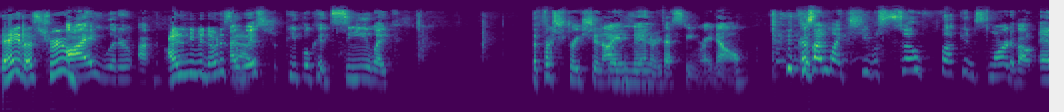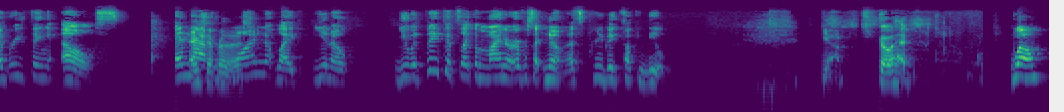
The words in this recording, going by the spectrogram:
hey, that's true. I, I literally I, didn't even notice that. I wish people could see like the frustration I am manifesting right now. Because I'm like, she was so fucking smart about everything else. And that Except for this. one, like, you know, you would think it's like a minor oversight. No, that's a pretty big fucking deal. Yeah. Go ahead. Well,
